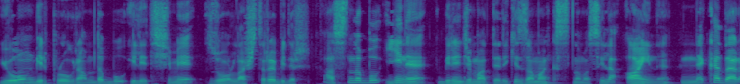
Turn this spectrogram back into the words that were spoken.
Yoğun bir programda bu iletişimi zorlaştırabilir. Aslında bu yine birinci maddedeki zaman kısıtlamasıyla aynı. Ne kadar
